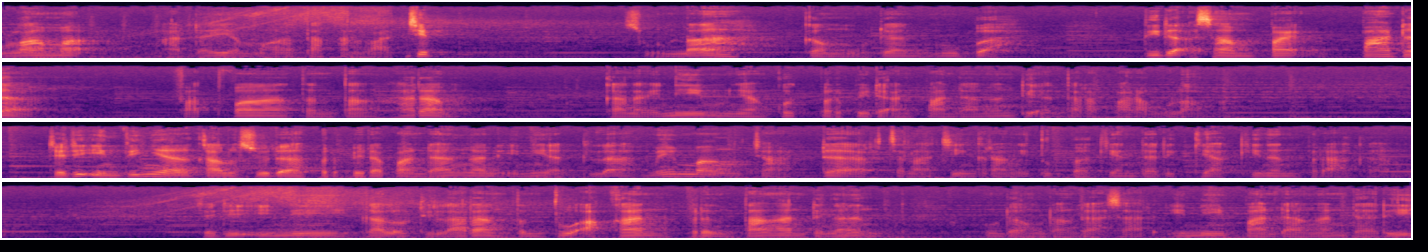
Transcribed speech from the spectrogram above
ulama ada yang mengatakan wajib, sunnah, kemudian mubah. Tidak sampai pada fatwa tentang haram karena ini menyangkut perbedaan pandangan di antara para ulama. Jadi intinya kalau sudah berbeda pandangan ini adalah memang cadar celana cingkrang itu bagian dari keyakinan beragama. Jadi ini kalau dilarang tentu akan berentangan dengan Undang-Undang Dasar. Ini pandangan dari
